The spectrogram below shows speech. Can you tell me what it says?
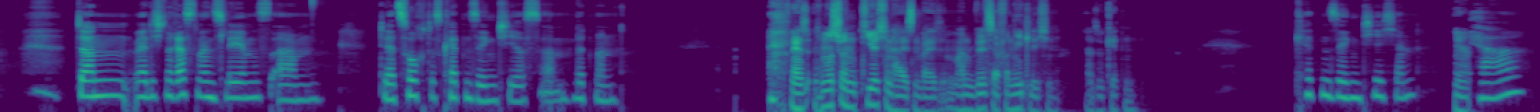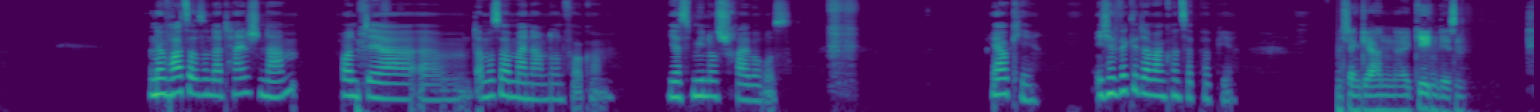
Dann werde ich den Rest meines Lebens ähm, der Zucht des Kettensingentiers ähm, widmen. Es, es muss schon ein Tierchen heißen, weil man will es ja verniedlichen. Also Ketten. Kettensägentierchen. Ja. Ja. Und dann braucht es auch so einen lateinischen Namen. Und der, ähm, da muss aber mein Name drin vorkommen. Jasminus Schreiberus. Ja, okay. Ich entwickle da mal ein Konzeptpapier. Ich dann gern äh, gegenlesen.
